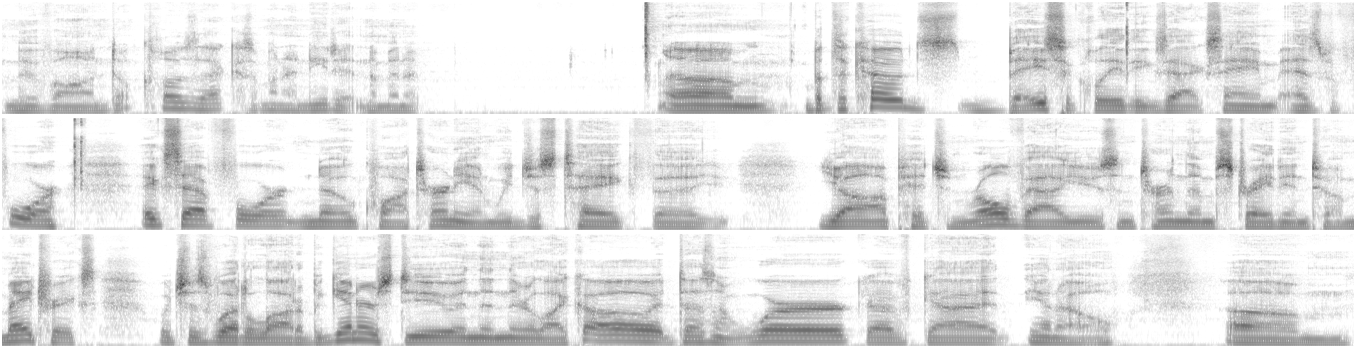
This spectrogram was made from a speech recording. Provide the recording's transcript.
move on. Don't close that because I'm going to need it in a minute. Um, but the code's basically the exact same as before, except for no quaternion. We just take the yaw, pitch, and roll values and turn them straight into a matrix, which is what a lot of beginners do. And then they're like, oh, it doesn't work. I've got, you know, um,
